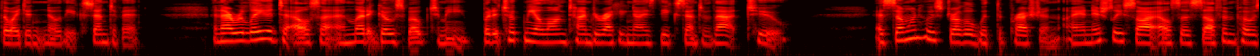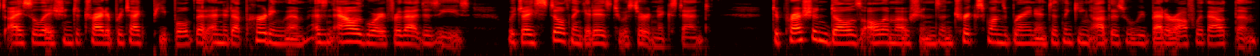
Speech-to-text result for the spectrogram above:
though I didn't know the extent of it. And I related to Elsa and Let It Go spoke to me, but it took me a long time to recognize the extent of that, too. As someone who has struggled with depression, I initially saw Elsa's self imposed isolation to try to protect people that ended up hurting them as an allegory for that disease, which I still think it is to a certain extent. Depression dulls all emotions and tricks one's brain into thinking others will be better off without them,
